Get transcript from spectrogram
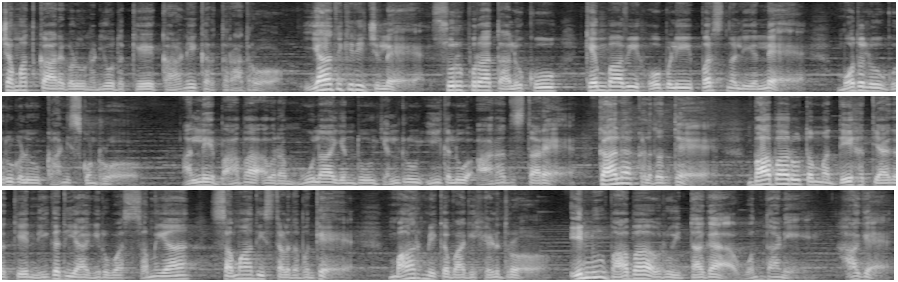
ಚಮತ್ಕಾರಗಳು ನಡೆಯೋದಕ್ಕೆ ಕಾರಣೀಕರ್ತರಾದರು ಯಾದಗಿರಿ ಜಿಲ್ಲೆ ಸುರಪುರ ತಾಲೂಕು ಕೆಂಬಾವಿ ಹೋಬಳಿ ಪರ್ಸ್ನಳ್ಳಿಯಲ್ಲೇ ಮೊದಲು ಗುರುಗಳು ಕಾಣಿಸಿಕೊಂಡ್ರು. ಅಲ್ಲೇ ಬಾಬಾ ಅವರ ಮೂಲ ಎಂದು ಎಲ್ಲರೂ ಈಗಲೂ ಆರಾಧಿಸ್ತಾರೆ. ಕಾಲ ಕಳೆದಂತೆ ಬಾಬಾರು ತಮ್ಮ ದೇಹ ತ್ಯಾಗಕ್ಕೆ ನಿಗದಿಯಾಗಿರುವ ಸಮಯ ಸಮಾಧಿ ಸ್ಥಳದ ಬಗ್ಗೆ ಮಾರ್ಮಿಕವಾಗಿ ಹೇಳಿದ್ರು. ಇನ್ನು ಬಾಬಾ ಅವರು ಇದ್ದಾಗ ಒಂದಾಣಿ ಹಾಗೆ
